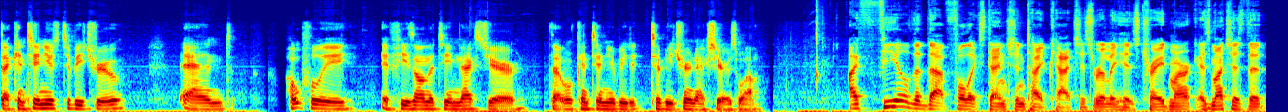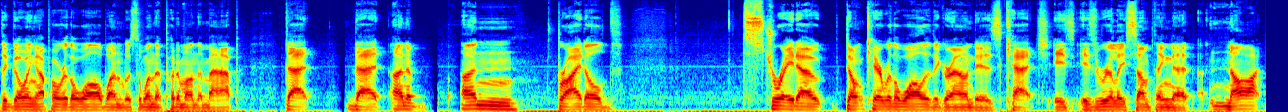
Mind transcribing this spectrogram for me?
that continues to be true, and hopefully, if he's on the team next year, that will continue be, to be true next year as well. I feel that that full extension type catch is really his trademark. As much as the the going up over the wall one was the one that put him on the map, that that un, unbridled, straight out, don't care where the wall or the ground is catch is is really something that not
